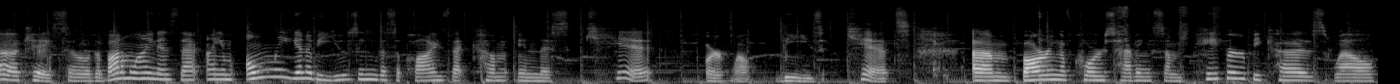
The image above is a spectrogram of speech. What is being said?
Okay, so the bottom line is that I am only going to be using the supplies that come in this kit, or, well, these kits, um, barring, of course, having some paper because, well,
